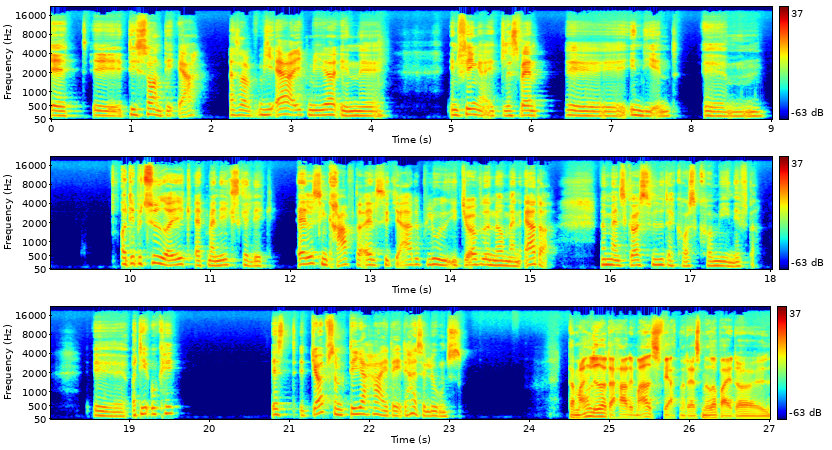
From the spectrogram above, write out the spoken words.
at øh, det er sådan, det er. Altså, vi er ikke mere end øh, en finger i et glas vand øh, in the end. Øhm, og det betyder ikke, at man ikke skal lægge alle sine kræfter, alt sit hjerteblod i jobbet, når man er der. Men man skal også vide, der kan også komme en efter. Øh, og det er okay. Et job som det, jeg har i dag, det har jeg så låns. Der er mange ledere, der har det meget svært, når deres medarbejdere øh,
